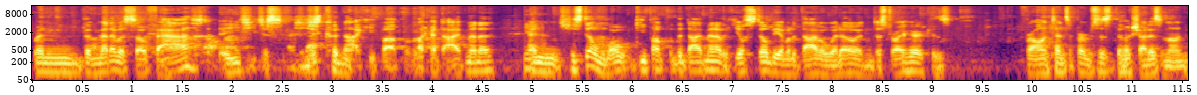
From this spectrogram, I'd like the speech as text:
when the meta was so fast, she just she just could not keep up with like a dive meta. Yeah. And she still won't keep up with the dive meta. Like you'll still be able to dive a widow and destroy her because, for all intents and purposes, the hookshot isn't on.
